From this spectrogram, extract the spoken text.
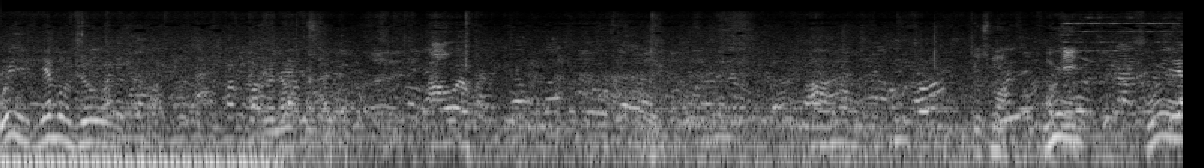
Oui, bien bonjour. Doucement. Oui, Ok. oui euh,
